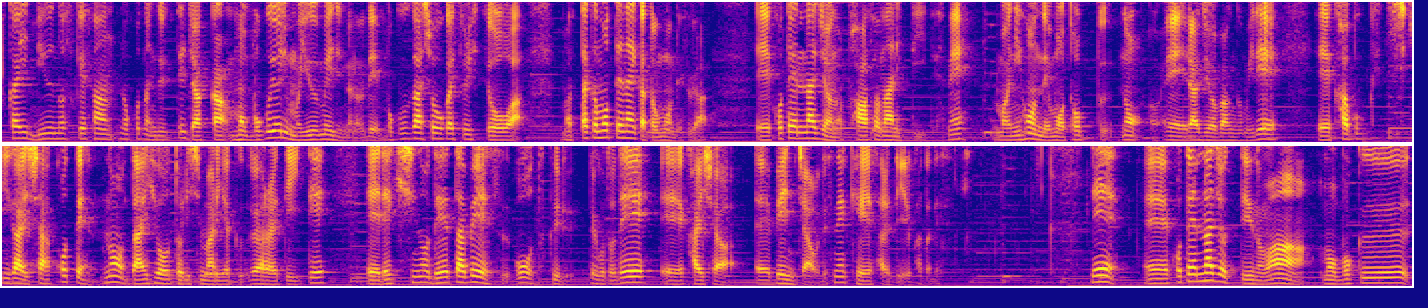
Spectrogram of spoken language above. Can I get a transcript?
深井龍之介さんのことについて若干もう僕よりも有名人なので僕が紹介する必要は全く持ってないかと思うんですが、えー、古典ラジオのパーソナリティですね、まあ、日本でもトップの、えー、ラジオ番組で、えー、株式会社古典の代表取締役をやられていて、え歴史のデータベースを作るということで、え会社、えベンチャーをですね経営されている方です。でえー、古典ラジオっていうのはもう僕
